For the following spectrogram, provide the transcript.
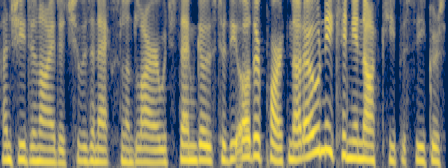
and she denied it, she was an excellent liar. Which then goes to the other part. Not only can you not keep a secret,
